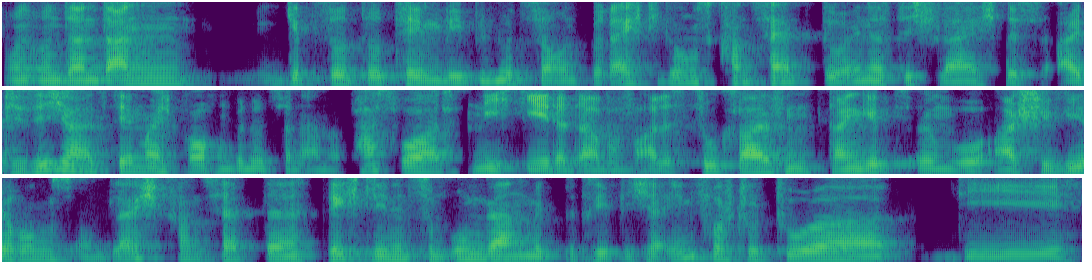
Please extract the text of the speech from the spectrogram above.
Und, und dann, dann gibt es so, so Themen wie Benutzer- und Berechtigungskonzept. Du erinnerst dich vielleicht das IT-Sicherheitsthema. Ich brauche einen Benutzername, Passwort. Nicht jeder darf auf alles zugreifen. Dann gibt es irgendwo Archivierungs- und Löschkonzepte, Richtlinien zum Umgang mit betrieblicher Infrastruktur, die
